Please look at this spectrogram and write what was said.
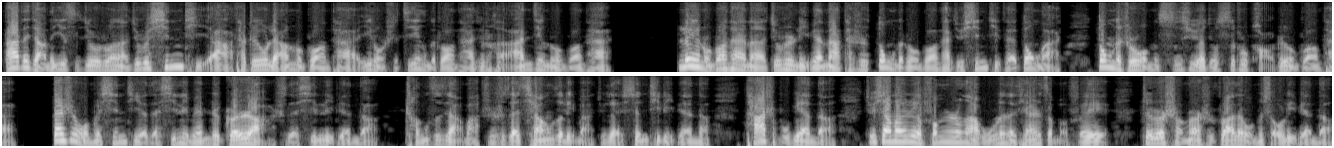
他的讲的意思就是说呢，就是心体啊，它只有两种状态，一种是静的状态，就是很安静这种状态。另一种状态呢，就是里边呢，它是动的这种状态，就心体在动啊，动的时候我们思绪啊就四处跑这种状态。但是我们的心体啊，在心里边这根儿啊是在心里边的。程子讲吧，只是在腔子里面，就在身体里边的，它是不变的。就相当于这个风筝啊，无论哪天是怎么飞，这根绳啊是抓在我们手里边的。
